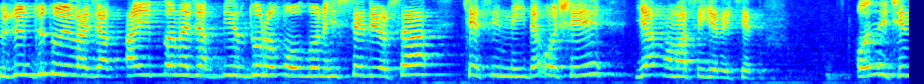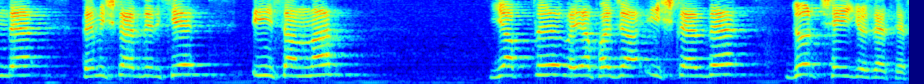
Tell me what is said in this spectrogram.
üzüntü duyulacak, ayıplanacak bir durum olduğunu hissediyorsa kesinlikle o şeyi yapmaması gerekir. Onun için de demişlerdir ki insanlar yaptığı ve yapacağı işlerde dört şeyi gözetir.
